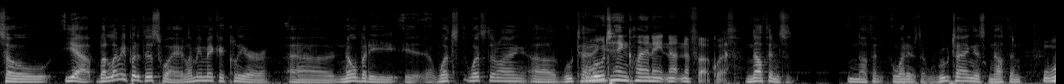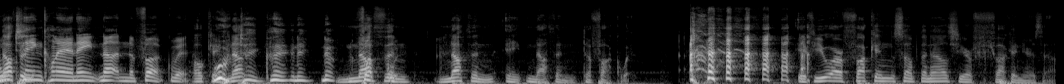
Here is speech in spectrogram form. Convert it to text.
So yeah, but let me put it this way. Let me make it clear. Uh, nobody. i- What's what's the line? Uh, Wu Tang. Wu Tang Clan ain't nothing to fuck with. Nothing's nothing. What is it? Wu Tang is nothing. Wu. Tang Clan ain't nothing to fuck with. Okay, Wu no- Tang Clan ain't nothing. to fuck. Nothing. Nothing ain't nothing to fuck with. if you are fucking something else, you're fucking yourself.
